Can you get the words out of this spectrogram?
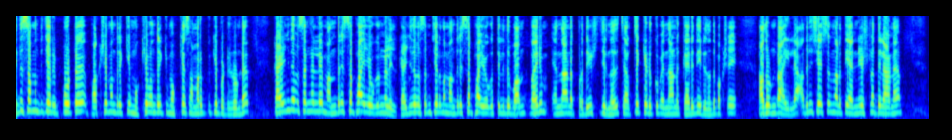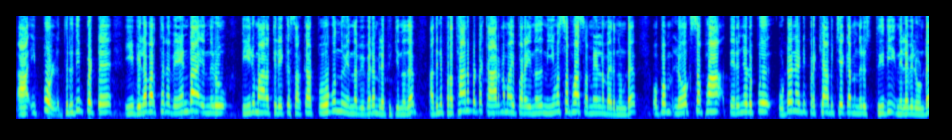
ഇത് സംബന്ധിച്ച റിപ്പോർട്ട് ഭക്ഷ്യമന്ത്രിക്കും മുഖ്യമന്ത്രിക്കും ഒക്കെ സമർപ്പിക്കപ്പെട്ടിട്ടുണ്ട്. കഴിഞ്ഞ ദിവസങ്ങളിലെ മന്ത്രിസഭാ യോഗങ്ങളിൽ കഴിഞ്ഞ ദിവസം ചേർന്ന മന്ത്രിസഭാ യോഗത്തിൽ ഇത് വരും എന്നാണ് പ്രതീക്ഷിച്ചിരുന്നത്. ചർച്ചയ്ക്കെടുക്കും എന്നാണ് കരുതിയിരുന്നത്. പക്ഷേ അതുണ്ടായില്ല. അതിനുശേഷം നടത്തിയ അന്വേഷണത്തിലാണ് ഇപ്പോൾ ധൃതിപ്പെട്ട് ഈ വിലവർധന വേണ്ട എന്നൊരു തീരുമാനത്തിലേക്ക് സർക്കാർ പോകുന്നു എന്ന വിവരം ലഭിക്കുന്നത്. അതിന് പ്രധാനപ്പെട്ട കാരണമായി പറയുന്നത് നിയമസഭാ സമ്മേളനം വരുന്നുണ്ട്. ഒപ്പം ലോക്സഭാ തെരഞ്ഞെടുപ്പ് ഉടനടി പ്രഖ്യാപിച്ചേക്കാം എന്നൊരു സ്ഥിതി നിലവിലുണ്ട്.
